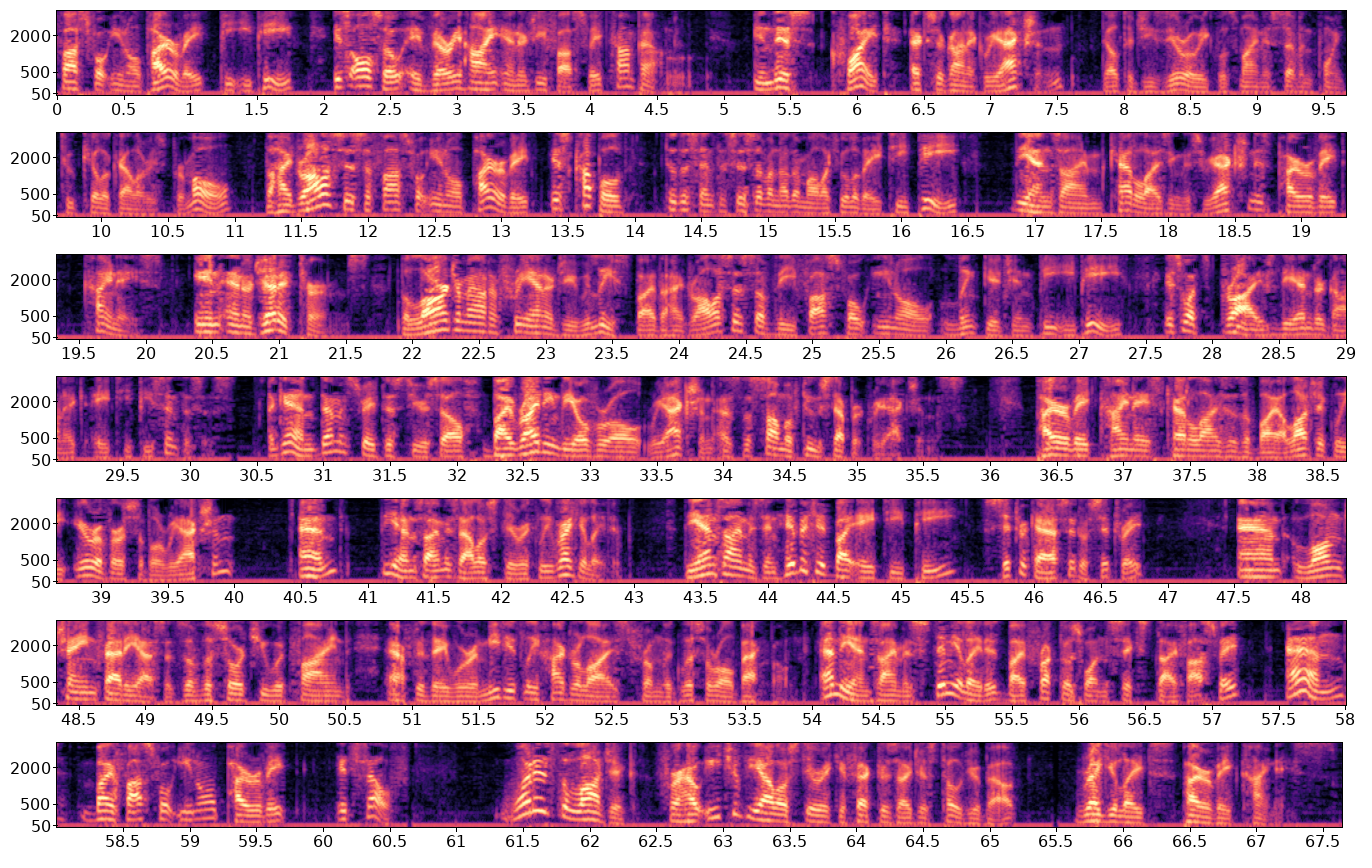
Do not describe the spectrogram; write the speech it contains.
phosphoenol pyruvate, PEP, is also a very high energy phosphate compound. In this quite exergonic reaction, delta G0 equals minus 7.2 kilocalories per mole, the hydrolysis of phosphoenol pyruvate is coupled to the synthesis of another molecule of ATP. The enzyme catalyzing this reaction is pyruvate kinase. In energetic terms, the large amount of free energy released by the hydrolysis of the phosphoenol linkage in PEP is what drives the endergonic ATP synthesis. Again, demonstrate this to yourself by writing the overall reaction as the sum of two separate reactions. Pyruvate kinase catalyzes a biologically irreversible reaction, and the enzyme is allosterically regulated. The enzyme is inhibited by ATP, citric acid or citrate, and long-chain fatty acids of the sort you would find after they were immediately hydrolyzed from the glycerol backbone. And the enzyme is stimulated by fructose 1,6-diphosphate and by phosphoenol pyruvate itself. What is the logic for how each of the allosteric effectors I just told you about regulates pyruvate kinase?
